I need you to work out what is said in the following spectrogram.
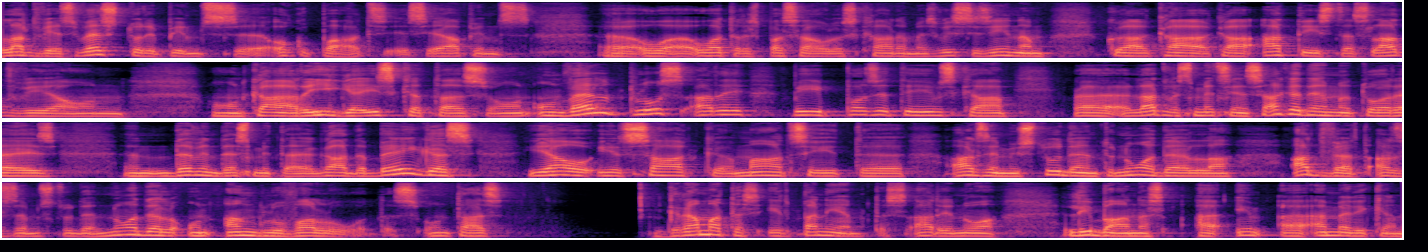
Latvijas vēsturi pirms eh, okupācijas, jā, pirms uh, otras pasaules kara. Mēs visi zinām, kā, kā, kā attīstās Latvija un, un kā Rīga izskatās. Un, un vēl plus arī bija pozitīvs, ka uh, Latvijas medicīnas akadēmija toreiz 90. gada beigas jau ir sāk mācīt uh, ārzemju ārzemju studentu nodeva, atvērt ārzemju studentu nodevu un angļu valodas. Un tās Gramatas ir paņemtas arī no Libānas Amerikan,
